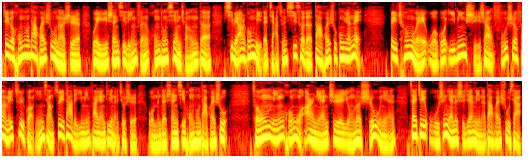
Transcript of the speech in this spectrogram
这个红桐大槐树呢，是位于山西临汾红铜县城的西北二公里的贾村西侧的大槐树公园内。被称为我国移民史上辐射范围最广、影响最大的移民发源地呢，就是我们的山西洪洞大槐树。从明洪武二年至永乐十五年，在这五十年的时间里呢，大槐树下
